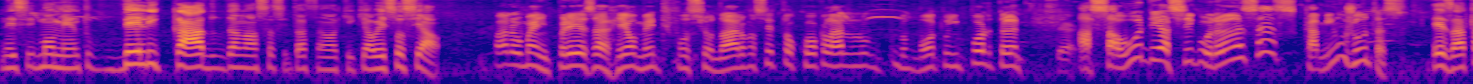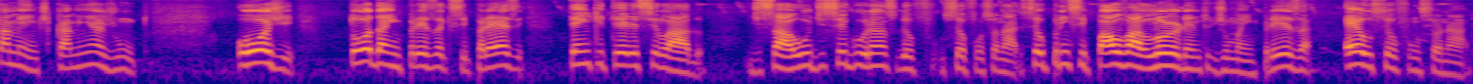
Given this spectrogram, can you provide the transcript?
nesse momento delicado da nossa situação aqui, que é o e-social. Para uma empresa realmente funcionar, você tocou, claro, no, ponto importante. Certo. A saúde e a segurança caminham juntas. Exatamente, caminha junto. Hoje, toda empresa que se preze tem que ter esse lado de saúde e segurança do seu funcionário. Seu principal valor dentro de uma empresa é o seu funcionário.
